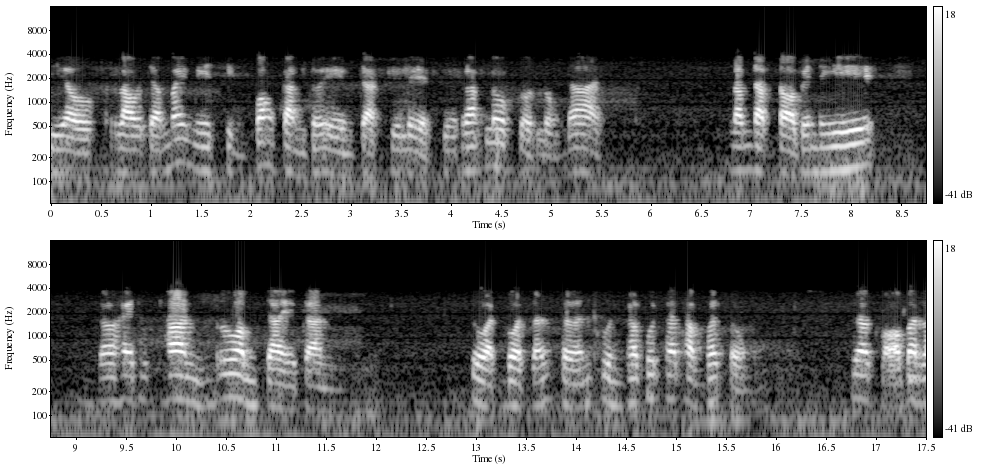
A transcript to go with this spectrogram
เดียว เราจะไม่มีสิ่งป้องกันตัวเองจากกิเลสคือรักโลภโกรธหลงได้ลำดับต่อไปนี้ ก็ให้ทุกท่านร่วมใจกัน สวดบทสรรเสริญคุณพระพุทธธรรมพระสงฆ์เพื่อขอบาร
